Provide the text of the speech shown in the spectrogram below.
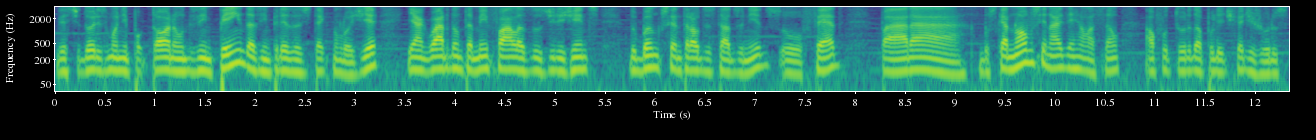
Investidores monitoram o desempenho das empresas de tecnologia e aguardam também falas dos dirigentes do Banco Central dos Estados Unidos, o Fed, para buscar novos sinais em relação ao futuro da política de juros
